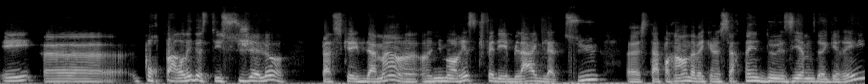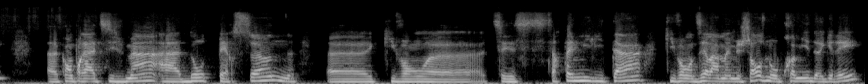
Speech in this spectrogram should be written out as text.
et euh, pour parler de ces sujets-là. Parce qu'évidemment, un, humoriste qui fait des blagues là-dessus, euh, c'est à prendre avec un certain deuxième degré. Euh, comparativement à d'autres personnes euh, qui vont, euh, certains militants qui vont dire la même chose, mais au premier degré.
